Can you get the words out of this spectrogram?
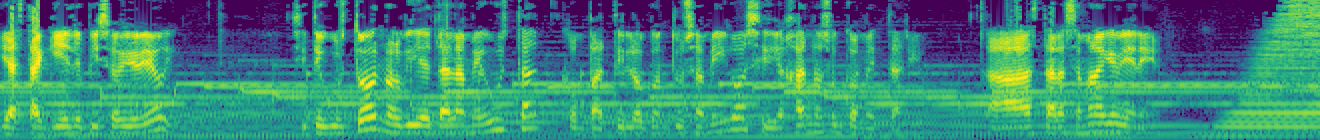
Y hasta aquí el episodio de hoy. Si te gustó, no olvides darle a me gusta, compartirlo con tus amigos y dejarnos un comentario. Hasta la semana que viene.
